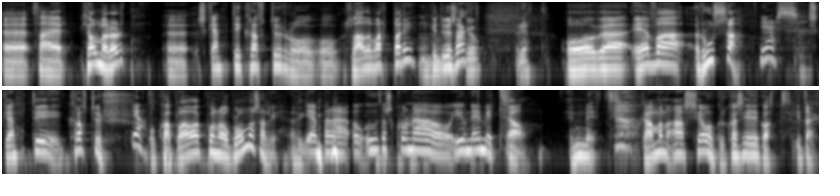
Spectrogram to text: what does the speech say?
Eh, það er Hjálmar Örn, eh, skemmtikraftur og, og hlaðvarpari, mm -hmm. getur við sagt. Jú, rétt. Og eh, Eva Rúsa, yes. skemmtikraftur. Og hvað, bladakona og blómasali? Ég er bara útáskona og you name it. Já. Ymmiðt. Gaman að sjá okkur. Hvað segir þið gott í dag?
